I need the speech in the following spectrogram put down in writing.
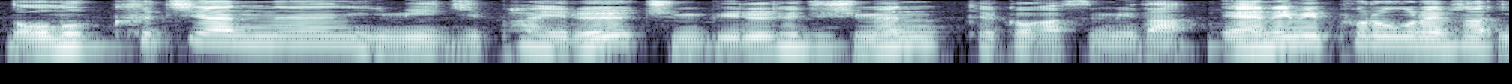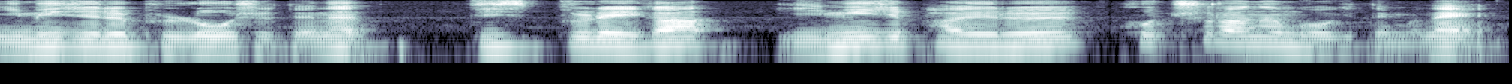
너무 크지 않는 이미지 파일을 준비를 해주시면 될 것 같습니다. LME 프로그램에서 이미지를 불러오실 때는 디스플레이가 이미지 파일을 호출하는 거기 때문에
